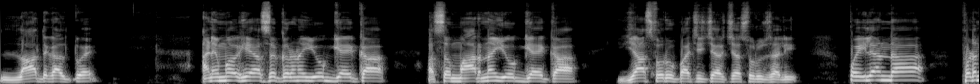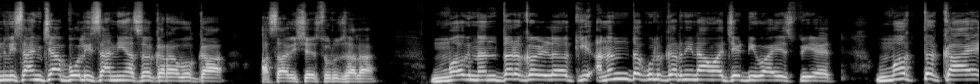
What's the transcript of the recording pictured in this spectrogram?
लाद घालतोय. आणि मग हे असं करणं योग्य आहे का? असं मारणं योग्य आहे का? या स्वरूपाची चर्चा सुरू झाली. पहिल्यांदा फडणवीसांच्या पोलिसांनी असं करावं का? असा विषय सुरू झाला. मग नंतर कळलं की अनंत कुलकर्णी नावाचे डीवायएसपी आहेत. मग तर काय?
